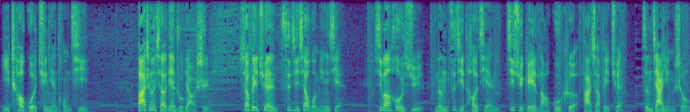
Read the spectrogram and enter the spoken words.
已超过去年同期，八成小店主表示，消费券刺激效果明显，希望后续能自己掏钱继续给老顾客发消费券，增加营收。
